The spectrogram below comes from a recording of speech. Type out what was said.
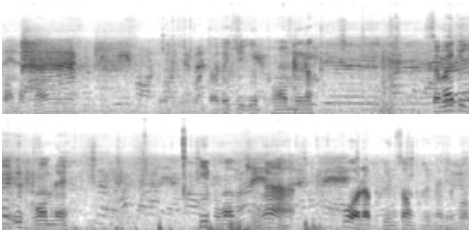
กองบอกแม่ลูกตอนตะกี้อึดพร้อมเลยนะสมัยตะกี้อึดพร้อมเลยที่ผมขิงอะพวกละพื้นสองพื้นอะไรพวก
